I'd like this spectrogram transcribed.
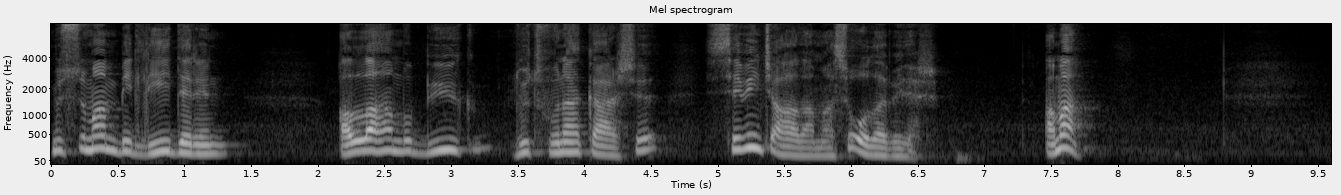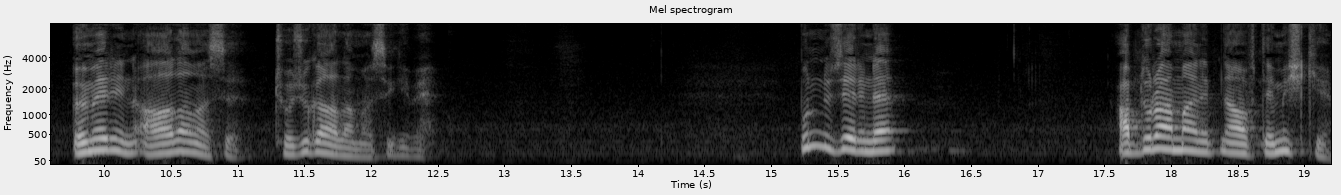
Müslüman bir liderin Allah'ın bu büyük lütfuna karşı sevinç ağlaması olabilir. Ama Ömer'in ağlaması çocuk ağlaması gibi. Bunun üzerine Abdurrahman İbni Avf demiş ki,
